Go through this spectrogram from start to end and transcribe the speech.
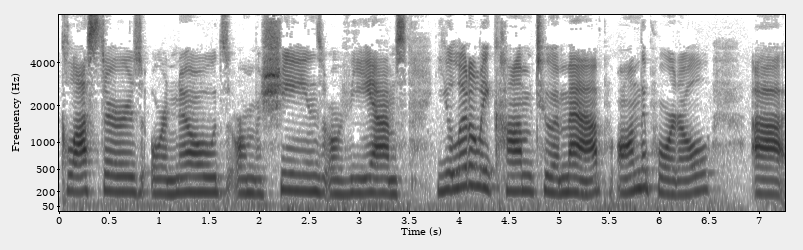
clusters or nodes or machines or VMs. You literally come to a map on the portal, uh,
